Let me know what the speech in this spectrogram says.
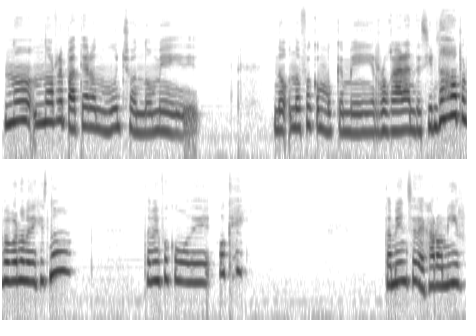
No, no repatearon mucho, no me no, no fue como que me rogaran decir, no, por favor no me dejes, no. También fue como de, ok. También se dejaron ir.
